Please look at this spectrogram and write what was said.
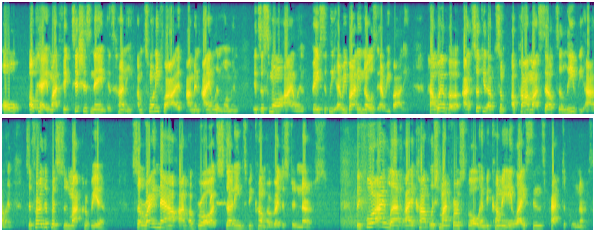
Oh, okay, my fictitious name is Honey. I'm 25. I'm an island woman. It's a small island. Basically, everybody knows everybody. However, I took it up to, upon myself to leave the island to further pursue my career. So right now, I'm abroad studying to become a registered nurse. Before I left, I accomplished my first goal in becoming a licensed practical nurse.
